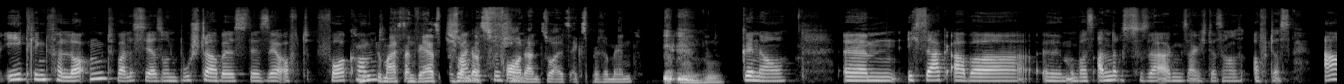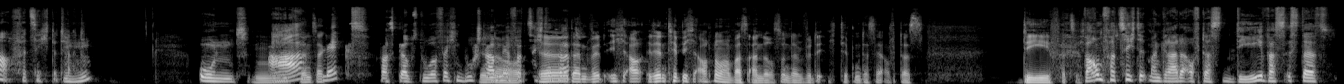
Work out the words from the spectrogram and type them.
E klingt verlockend, weil es ja so ein Buchstabe ist, der sehr oft vorkommt. Du meinst, dann wäre es besonders fordernd so als Experiment. Mhm. genau. Ähm, ich sag aber, ähm, um was anderes zu sagen, sage ich, dass er auf das A verzichtet hat. Mhm. Und hm, A, Lex, was glaubst du, auf welchen Buchstaben genau. er verzichtet äh, hat? Dann würde ich auch, dann tippe ich auch noch mal was anderes und dann würde ich tippen, dass er auf das D verzichtet. Warum verzichtet man gerade auf das D? Was ist das,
